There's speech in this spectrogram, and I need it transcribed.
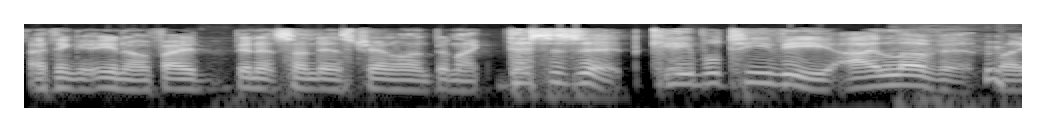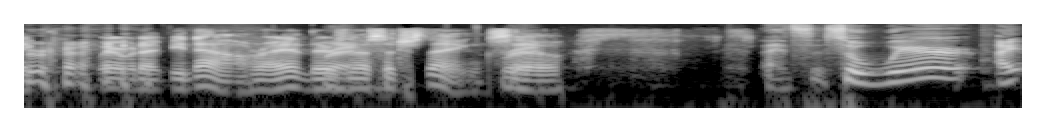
I think, you know, if I had been at Sundance Channel and been like, this is it, cable TV, I love it, like, Right. where would I be now, right? There's Right. no such thing. So, so where I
